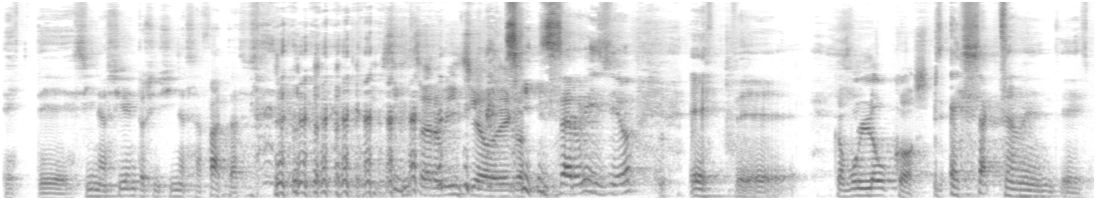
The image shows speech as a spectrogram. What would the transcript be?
este, sin asientos y sin azafatas. sin servicio. De... Sin servicio. Este, como un low cost. Exactamente.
